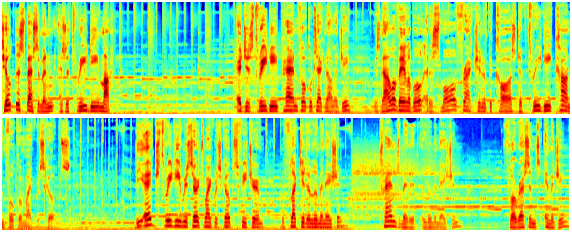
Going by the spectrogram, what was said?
Tilt the specimen as a 3D model. Edge's 3D panfocal technology is now available at a small fraction of the cost of 3D confocal microscopes. The Edge 3D research microscopes feature reflected illumination, transmitted illumination, fluorescence imaging,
